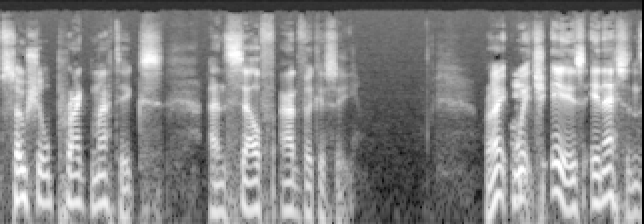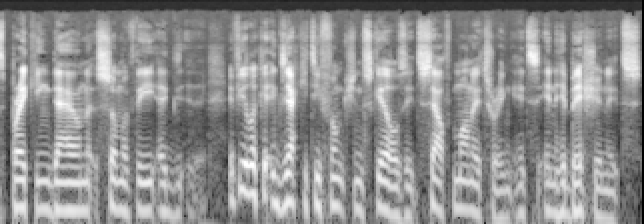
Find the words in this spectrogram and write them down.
social pragmatics, and self advocacy. Right, which is in essence breaking down some of the. Ex- if you look at executive function skills, it's self monitoring, it's inhibition, it's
